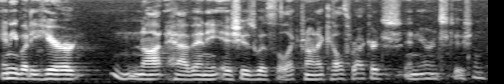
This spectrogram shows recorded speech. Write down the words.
Anybody here not have any issues with electronic health records in your institutions,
